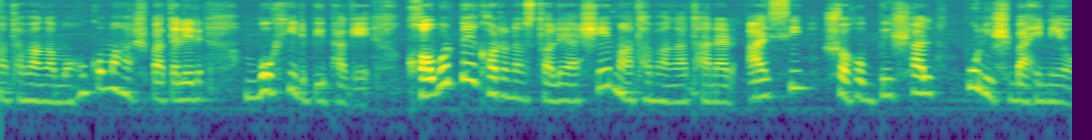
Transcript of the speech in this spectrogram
মাথাভাঙা মহকুমা হাসপাতালের বহির বিভাগে। খবর পেয়ে ঘটনাস্থলে আসে মাথাভাঙা থানার আইসি সহ বিশাল পুলিশ বাহিনীও।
